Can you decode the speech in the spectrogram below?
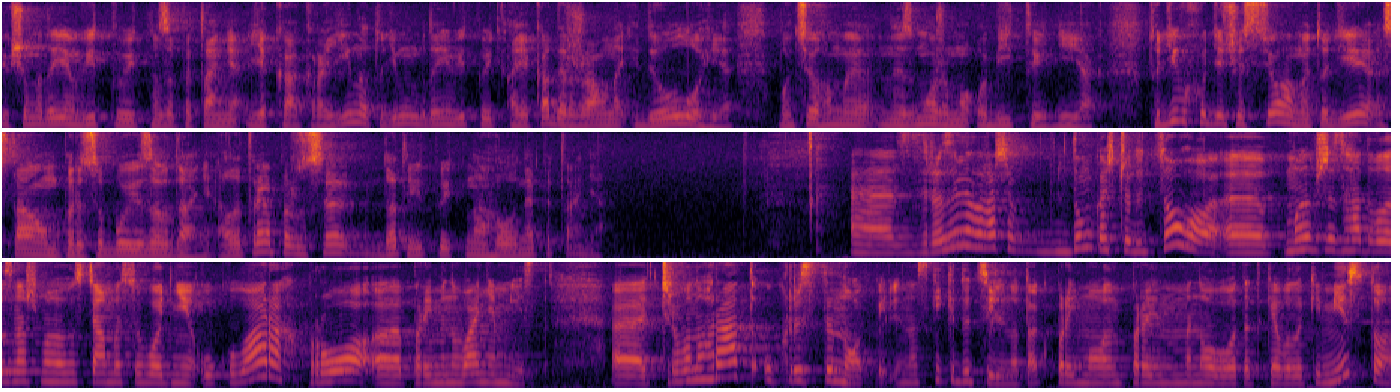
Якщо ми даємо відповідь на запитання, яка країна, тоді ми даємо відповідь, а яка державна ідеологія, бо цього ми не зможемо обійти ніяк. Тоді, виходячи з цього, ми тоді ставимо перед собою завдання. Але треба перш за все дати відповідь на головне питання. Е, Зрозуміла ваша думка щодо цього. Е, Ми вже згадували з нашими гостями сьогодні у куларах про е, перейменування міст. Червоноград у Кристинопіль. Наскільки доцільно так перейменовувати таке велике місто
